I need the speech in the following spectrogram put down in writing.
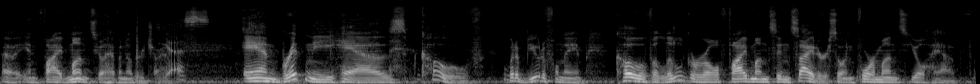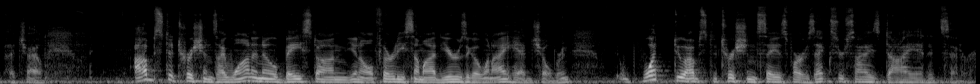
Uh, in five months, you'll have another child. Yes. And Brittany has Cove. What a beautiful name. Cove, a little girl, five months inside her, so in four months you'll have a child. Obstetricians, I want to know based on, you know, 30 some odd years ago when I had children, what do obstetricians say as far as exercise, diet, et cetera?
